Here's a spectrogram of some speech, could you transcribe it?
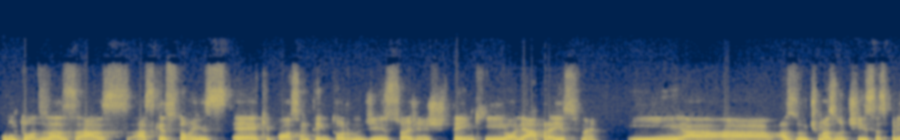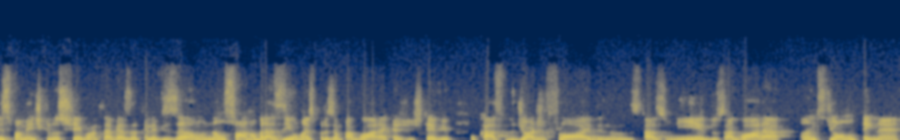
com todas as, as, as questões é, que possam ter em torno disso, a gente tem que olhar para isso, né? E a, a, as últimas notícias, principalmente que nos chegam através da televisão, não só no Brasil, mas, por exemplo, agora que a gente teve o caso do George Floyd nos Estados Unidos, agora, antes de ontem, né?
